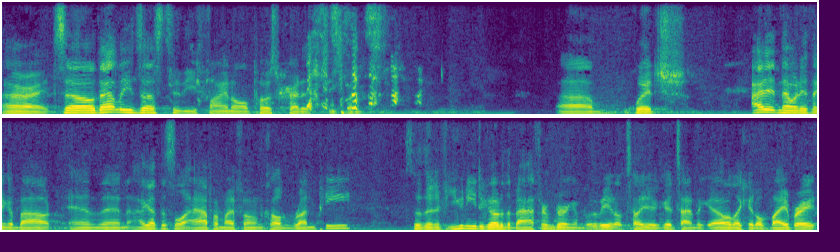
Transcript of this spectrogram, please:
All right, so that leads us to the final post-credit sequence, um, which I didn't know anything about, and then I got this little app on my phone called Run RunPee, so that if you need to go to the bathroom during a movie, it'll tell you a good time to go. Like it'll vibrate,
